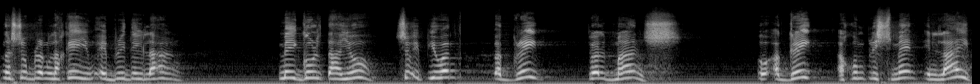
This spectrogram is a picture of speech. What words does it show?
na sobrang laki, yung everyday lang. May goal tayo. So if you want a great 12 months, o a great accomplishment in life,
